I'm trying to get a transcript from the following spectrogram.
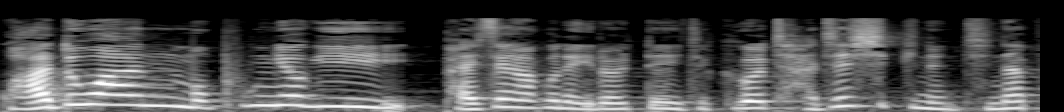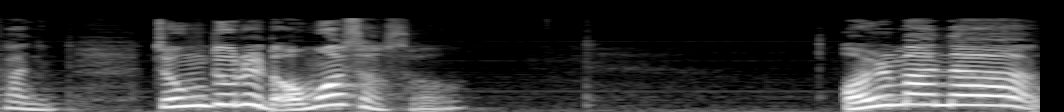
과도한 뭐 폭력이 발생하거나 이럴 때 이제 그걸 자제시키는 진압하는 정도를 넘어서서 얼마나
